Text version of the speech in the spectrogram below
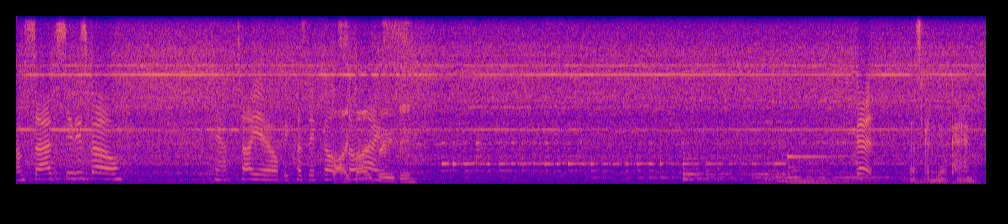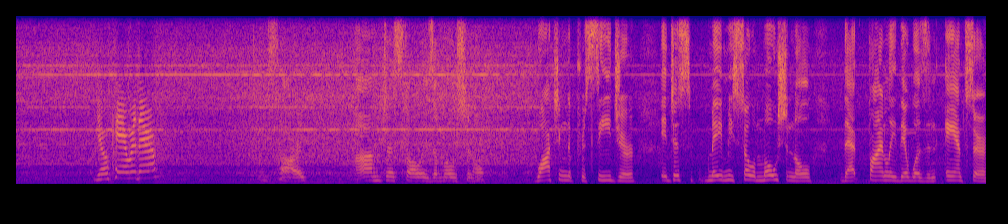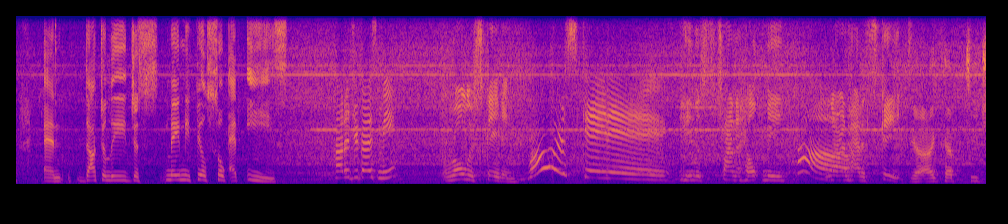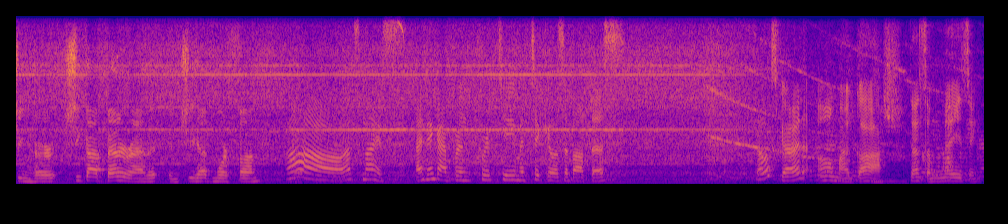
I'm sad to see these go. Can't tell you because they felt Bye so bye, nice. baby. Good. That's gonna be okay. You okay over there? I'm sorry. I'm just always emotional. Watching the procedure, it just made me so emotional that finally there was an answer, and Dr. Lee just made me feel so at ease. How did you guys meet? Roller skating. Roller skating. He was trying to help me Oh. learn how to skate. Yeah, I kept teaching her. She got better at it and she had more fun. Oh, that's nice. I think I've been pretty meticulous about this. That looks good. Oh my gosh, that's amazing.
